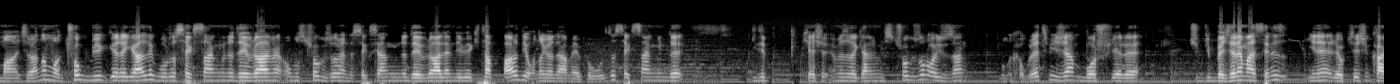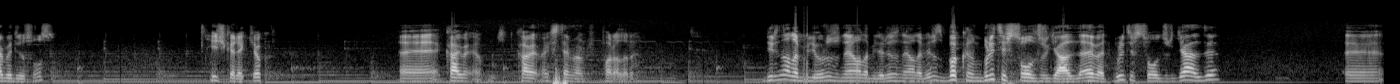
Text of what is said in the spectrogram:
maceran ama çok büyük yere geldik. Burada 80 günde devre yapmamız çok zor. Hani 80 günde devre diye bir kitap var diye ona gönderme yapıyor burada. 80 günde gidip keşfetmemiz ve gelmemiz çok zor. O yüzden bunu kabul etmeyeceğim. Boş yere çünkü beceremezseniz yine reputation kaybediyorsunuz. Hiç gerek yok. Ee, kaybetmek, kaybetmek istemiyorum şu paraları. Birini alabiliyoruz. Ne alabiliriz? Ne alabiliriz? Bakın British Soldier geldi. Evet British Soldier geldi. Ee,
